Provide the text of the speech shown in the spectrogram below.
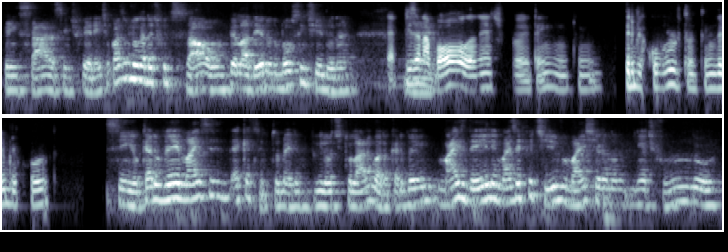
pensar assim diferente. É quase um jogador de futsal, um peladeiro no bom sentido, né? É, pisa é... na bola, né? Tipo, tem, tem drible curto, tem um drible curto. Sim, eu quero ver mais. É que assim, tudo bem, ele virou titular agora. Eu quero ver mais dele, mais efetivo, mais chegando linha de fundo,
